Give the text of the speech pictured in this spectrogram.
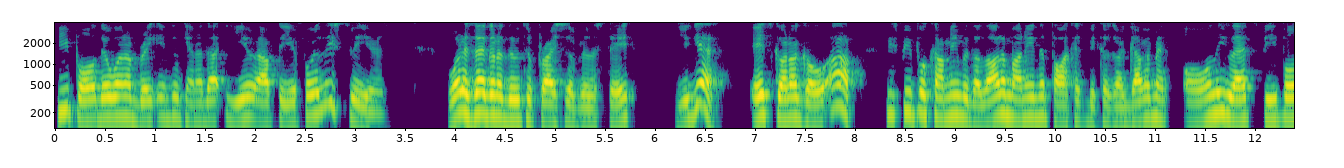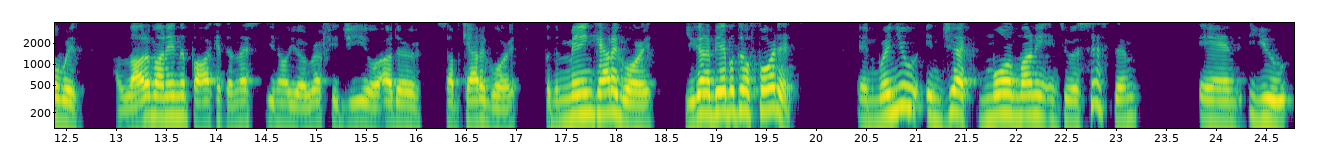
people they want to bring into Canada year after year for at least three years. What is that going to do to prices of real estate? You guessed, it's going to go up. These people come in with a lot of money in the pockets because our government only lets people with a lot of money in the pocket, unless you know you're a refugee or other subcategory. But the main category, you got to be able to afford it. And when you inject more money into a system and you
